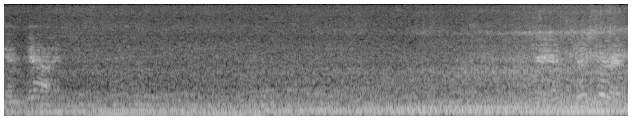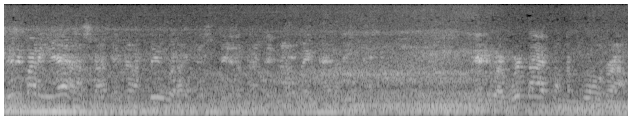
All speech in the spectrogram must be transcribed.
You got it. And just for if anybody asks, I did not do what I just did. I did not make that detail. Anyway, we're back on the full route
